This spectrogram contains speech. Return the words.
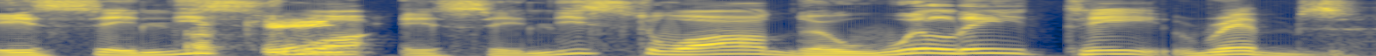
et c'est l'histoire et c'est l'histoire de Willie T. Ribbs.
